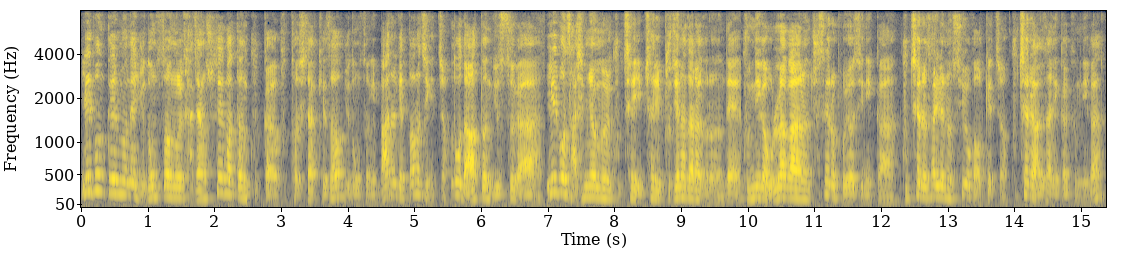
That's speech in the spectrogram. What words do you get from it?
일본 때문에 유동성을 가장 수혜받던 국가부터 시작해서 유동성이 빠르게 떨어지겠죠. 또 나왔던 뉴스가 일본 40년물 국채 입찰이 부진하다라 그러는데 금리가 올라가는 추세로 보여지니까 국채를 살려는 수요가 없겠죠. 국채를 안 사니까 금리가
